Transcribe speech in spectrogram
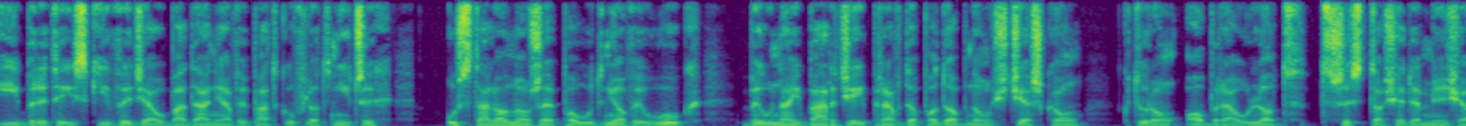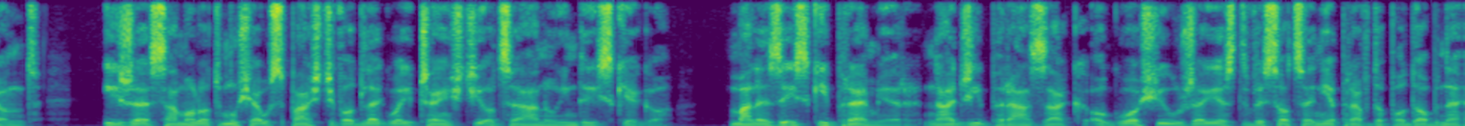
i brytyjski Wydział Badania Wypadków Lotniczych, ustalono, że południowy łuk był najbardziej prawdopodobną ścieżką, którą obrał lot 370 i że samolot musiał spaść w odległej części Oceanu Indyjskiego. Malezyjski premier Najib Razak ogłosił, że jest wysoce nieprawdopodobne,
